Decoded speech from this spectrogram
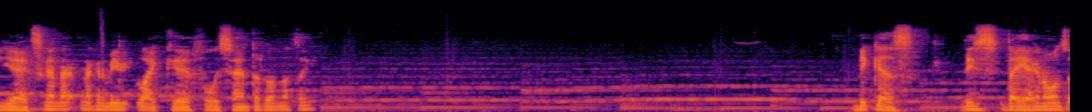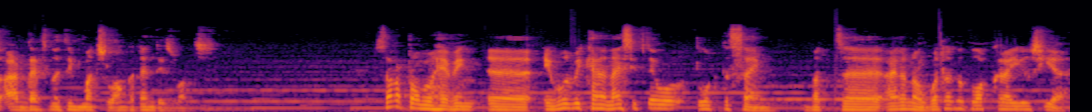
Yeah, it's gonna, not gonna be like uh, fully centered or nothing. Because these diagonal ones are definitely much longer than these ones. It's not a problem having, uh, it would be kinda nice if they would look the same, but uh, I don't know, what other block could I use here?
